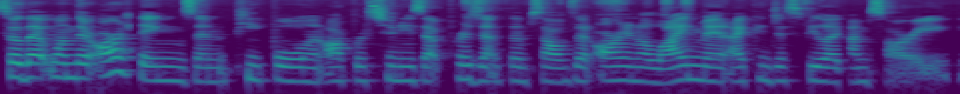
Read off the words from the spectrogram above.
so that when there are things and people and opportunities that present themselves that aren't in alignment, I can just be like, I'm sorry.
